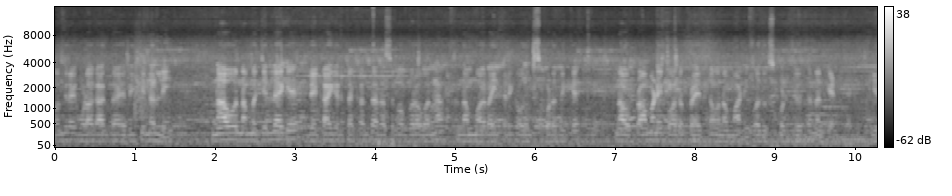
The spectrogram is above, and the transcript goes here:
ತೊಂದರೆಗೆ ಒಳಗಾಗದ ರೀತಿಯಲ್ಲಿ ನಾವು ನಮ್ಮ ಜಿಲ್ಲೆಗೆ ಬೇಕಾಗಿರ್ತಕ್ಕಂಥ ರಸಗೊಬ್ಬರವನ್ನು ನಮ್ಮ ರೈತರಿಗೆ ಒದಗಿಸ್ಕೊಡೋದಕ್ಕೆ ನಾವು ಪ್ರಾಮಾಣಿಕವಾದ ಪ್ರಯತ್ನವನ್ನು ಮಾಡಿ ಒದಗಿಸ್ಕೊಡ್ತೀವಿ ಅಂತ ನಾನು ಹೇಳ್ತೇನೆ. ಈ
